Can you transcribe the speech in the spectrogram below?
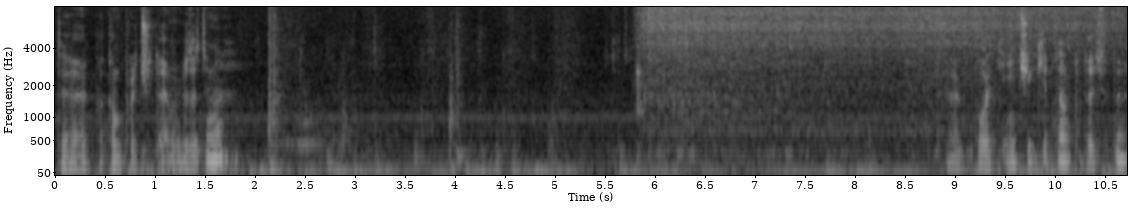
Так, потом прочитаем обязательно. Так, полотенчики там туда-сюда.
